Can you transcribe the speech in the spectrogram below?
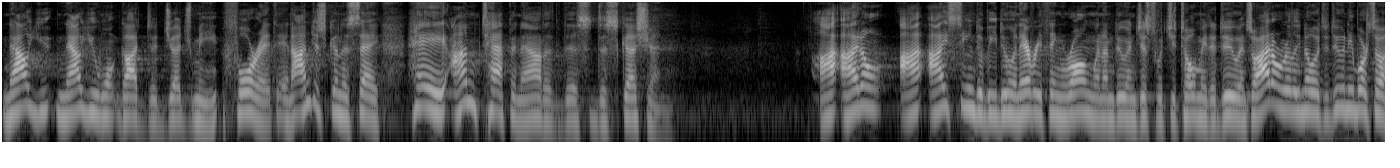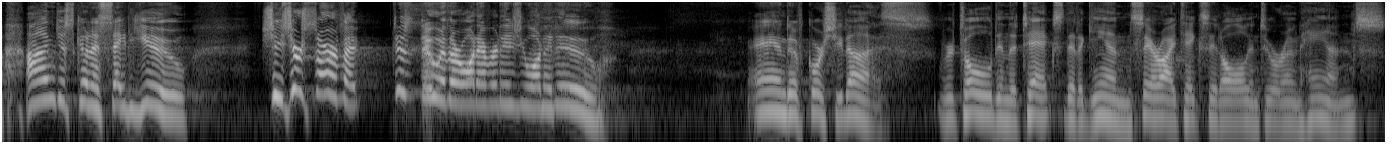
now you now you want god to judge me for it and i'm just going to say hey i'm tapping out of this discussion I, I don't, I, I seem to be doing everything wrong when I'm doing just what you told me to do. And so I don't really know what to do anymore. So I'm just going to say to you, she's your servant. Just do with her whatever it is you want to do. And of course she does. We're told in the text that again, Sarai takes it all into her own hands.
